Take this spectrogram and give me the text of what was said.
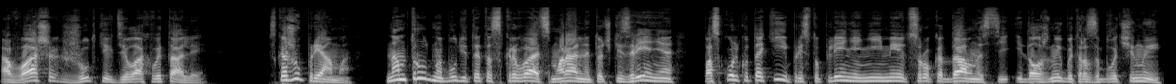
о ваших жутких делах в Италии. Скажу прямо, нам трудно будет это скрывать с моральной точки зрения, поскольку такие преступления не имеют срока давности и должны быть разоблачены.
